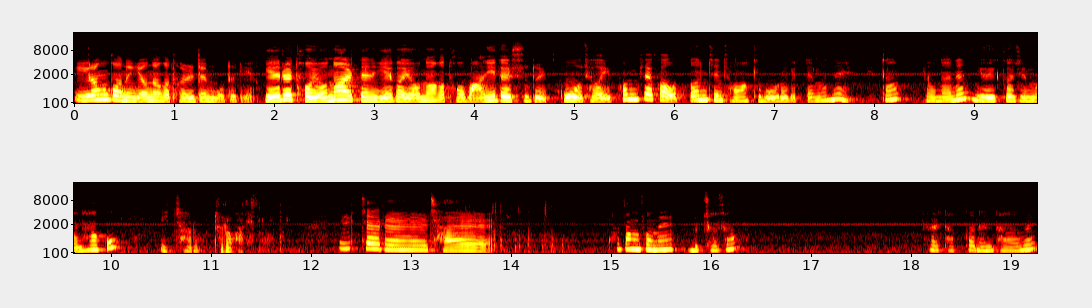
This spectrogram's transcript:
이런 거는 연화가 덜 된 모들이에요. 얘를 더 연화할 때는 얘가 연화가 더 많이 될 수도 있고 제가 이 펌제가 어떤지는 정확히 모르기 때문에 일단 연화는 여기까지만 하고 2차로 들어가겠습니다. 일제를 잘 화장솜에 묻혀서 잘 닦아낸 다음에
